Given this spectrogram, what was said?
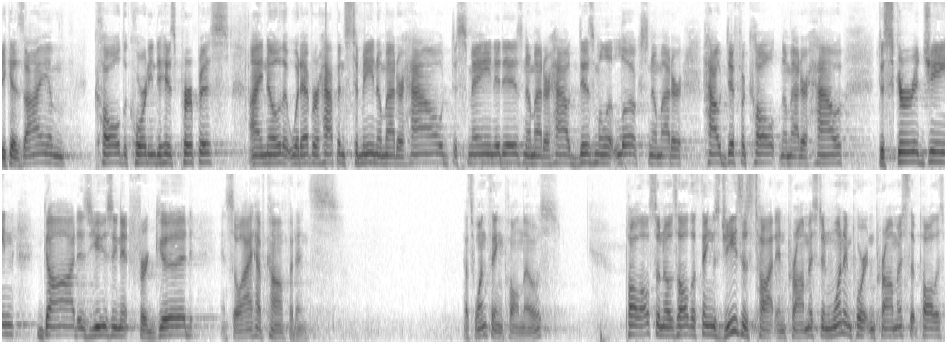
because I am called according to his purpose. I know that whatever happens to me, no matter how dismaying it is, no matter how dismal it looks, no matter how difficult, no matter how discouraging, God is using it for good, and so I have confidence. That's one thing Paul knows. Paul also knows all the things Jesus taught and promised, and one important promise that Paul is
